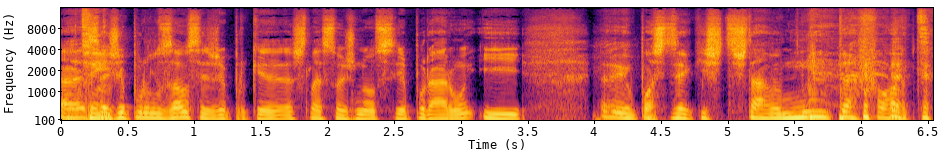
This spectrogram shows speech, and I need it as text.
uh, seja por lesão, seja porque as seleções não se apuraram e uh, eu posso dizer que isto estava muito forte.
